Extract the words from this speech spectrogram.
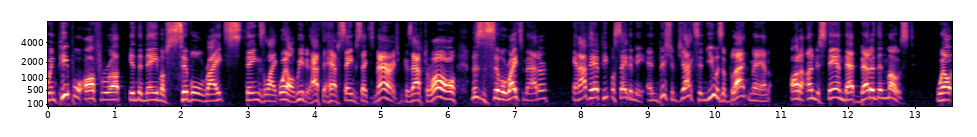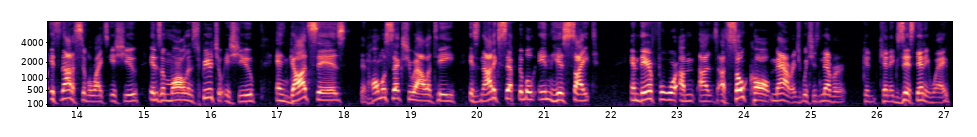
when people offer up in the name of civil rights things like, well, we have to have same sex marriage because after all, this is a civil rights matter. And I've had people say to me, and Bishop Jackson, you as a black man ought to understand that better than most. Well, it's not a civil rights issue, it is a moral and spiritual issue. And God says that homosexuality is not acceptable in his sight. And therefore, um, a, a, a so called marriage, which is never can, can exist anyway,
